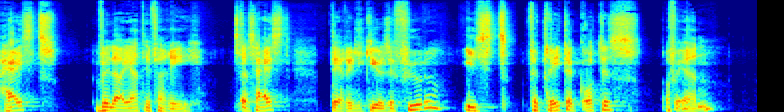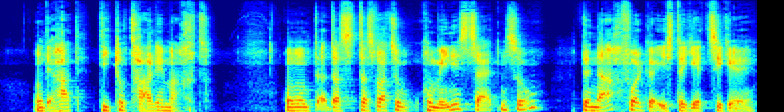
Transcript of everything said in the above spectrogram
heißt Velayat Farih. Das heißt, der religiöse Führer ist Vertreter Gottes auf Erden und er hat die totale Macht. Und das, das war zu Khomeinis Zeiten so. Der Nachfolger ist der jetzige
